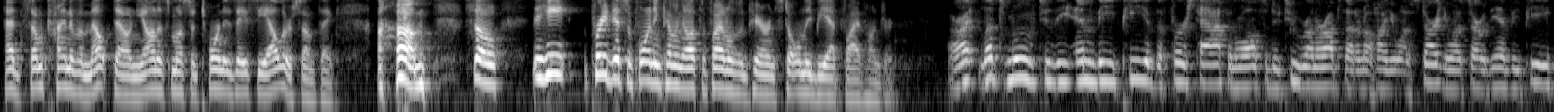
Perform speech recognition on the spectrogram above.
had some kind of a meltdown. Giannis must have torn his ACL or something. Um, so the Heat, pretty disappointing coming off the finals appearance to only be at 500. All right, let's move to the MVP of the first half, and we'll also do two runner ups. I don't know how you want to start. You want to start with the MVP?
